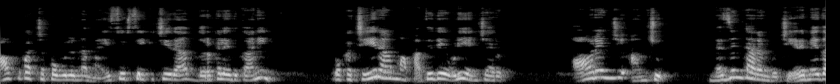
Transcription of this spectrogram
ఆకుపచ్చ పువ్వులున్న మైసూర్ సిల్క్ చీర దొరకలేదు కానీ ఒక చీర మా పతిదేవుడు ఎంచారు. ఆరెంజ్ అంచు మెజంటా రంగు చీర మీద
